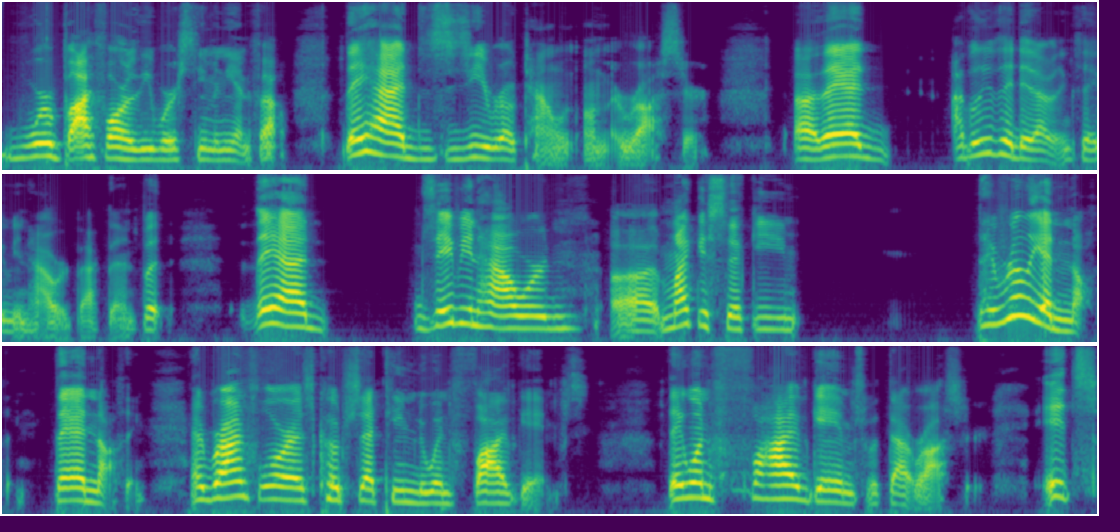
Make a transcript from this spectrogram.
were by far the worst team in the NFL. They had zero talent on their roster. Uh, they had, I believe they did have Xavier Howard back then, but they had Xavier Howard, uh, Mike Gesicki. They really had nothing. They had nothing. And Brian Flores coached that team to win five games. They won five games with that roster. It's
